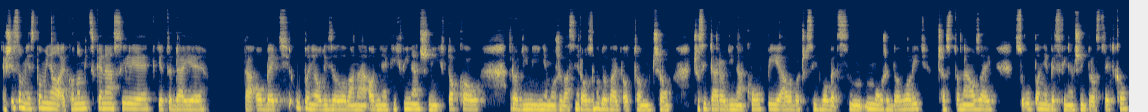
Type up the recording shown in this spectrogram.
Ešte som nespomínala ekonomické násilie, kde teda je tá obeď úplne odizolovaná od nejakých finančných tokov rodiny, nemôže vlastne rozhodovať o tom, čo, čo si tá rodina kúpi alebo čo si vôbec môže dovoliť. Často naozaj sú úplne bez finančných prostriedkov.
